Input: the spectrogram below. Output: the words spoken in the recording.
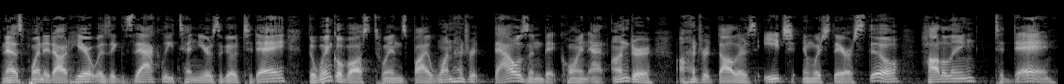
And as pointed out here, it was exactly 10 years ago today, the Winklevoss twins buy 100,000 Bitcoin at under $100 each, in which they are still hodling today.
